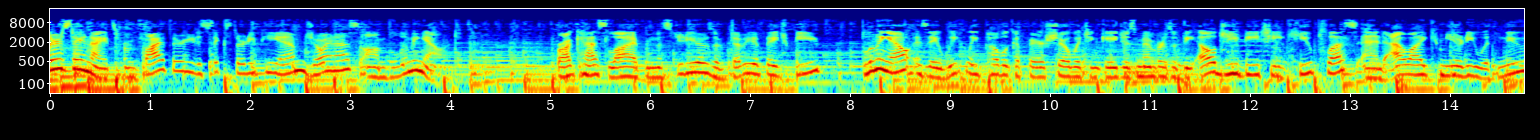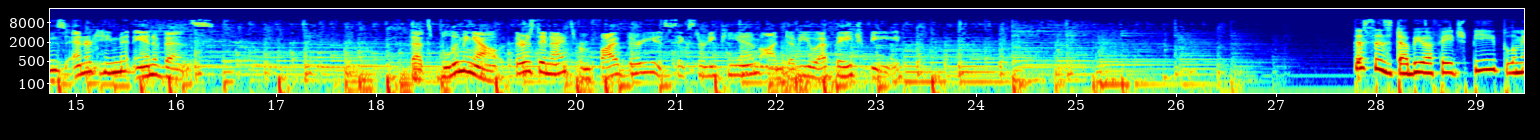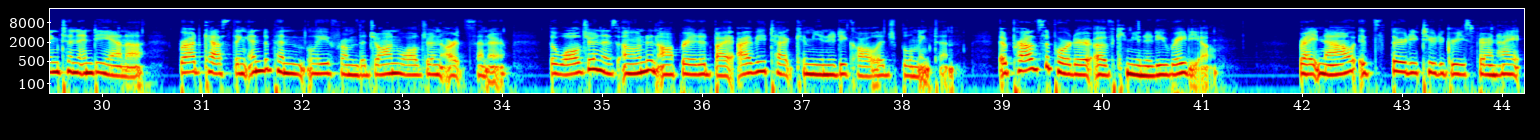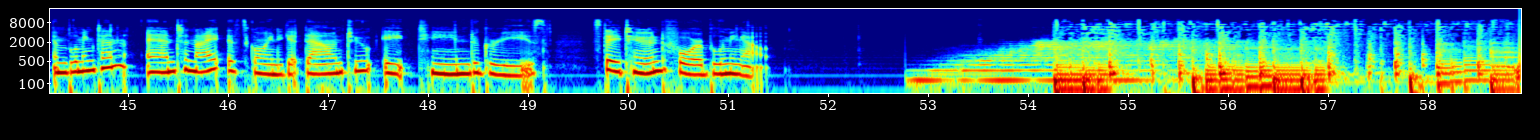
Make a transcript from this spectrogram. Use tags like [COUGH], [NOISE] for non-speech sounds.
Thursday nights from 5.30 to 6.30 p.m., join us on Blooming Out. Broadcast live from the studios of WFHB, Blooming Out is a weekly public affairs show which engages members of the LGBTQ plus and allied community with news, entertainment, and events. That's Blooming Out, Thursday nights from 5.30 to 6.30 p.m. on WFHB. This is WFHB Bloomington, Indiana, broadcasting independently from the John Waldron Arts Center. The Waldron is owned and operated by Ivy Tech Community College, Bloomington, a proud supporter of community radio. Right now, it's 32 degrees Fahrenheit in Bloomington, and tonight it's going to get down to 18 degrees. Stay tuned for Blooming Out.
